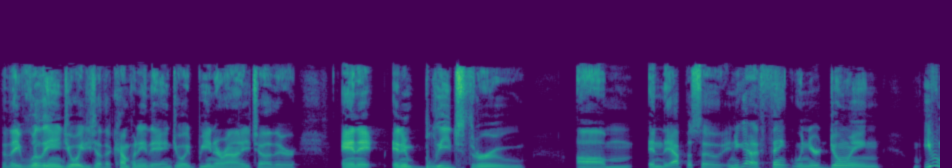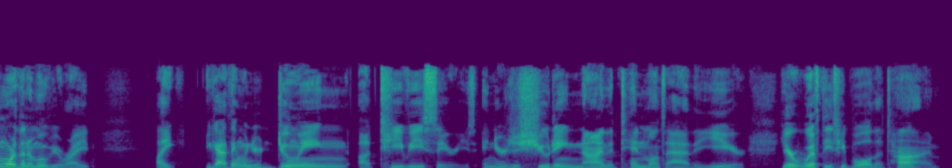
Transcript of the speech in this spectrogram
That they really enjoyed each other company, they enjoyed being around each other, and it and it bleeds through um, in the episode. And you got to think when you're doing even more than a movie, right? Like you got to think when you're doing a TV series and you're just shooting nine to ten months out of the year, you're with these people all the time.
